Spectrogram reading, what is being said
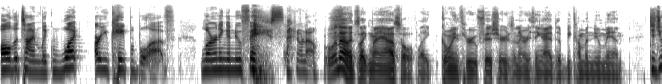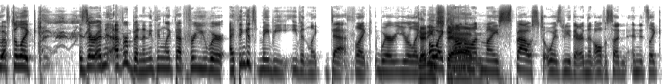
all the time, like, what are you capable of? Learning a new face. I don't know. Well, no, it's like my asshole, like going through fissures and everything. I had to become a new man. Did you have to like? is there any, ever been anything like that for you? Where I think it's maybe even like death, like where you're like, Getting oh, I count on my spouse to always be there, and then all of a sudden, and it's like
